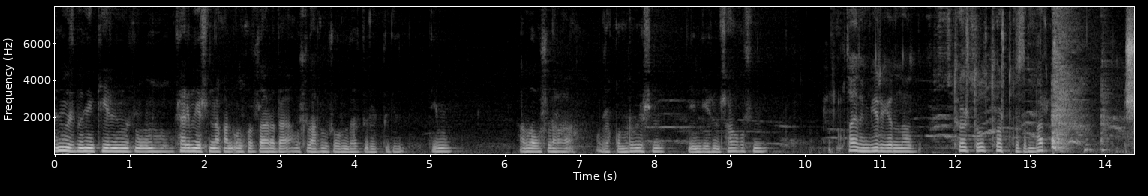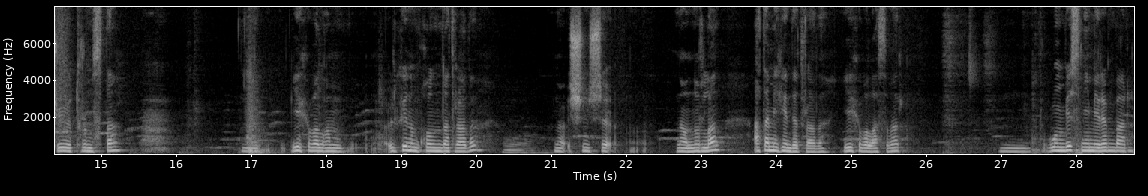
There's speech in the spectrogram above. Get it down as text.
інімізбенен келініміздің тәрбиесін алған ұл қыздары да осылардың жолында жүреді деген деймін. Алла осыларға ұзақ ғұмыр берсін дендерін сау қылсын. Құдайдың берген төрт ұл төрт қызым бар. Үшеуі тұрмыста. Екі балам үлкенім қолында тұрады. Мына үшінші мынау нұрлан атамекенде тұрады. Екі баласы бар. Он бес немерем бар.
